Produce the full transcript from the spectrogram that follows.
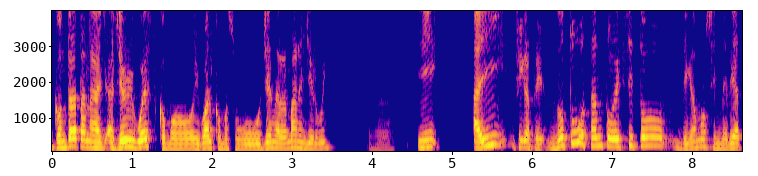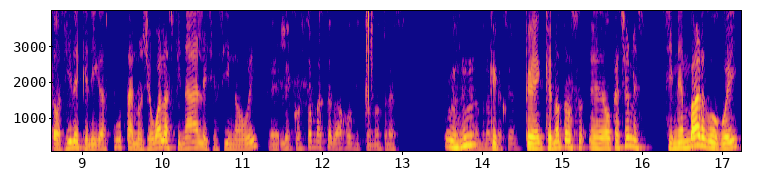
contratan a, a Jerry West como igual como su general manager, güey. ajá. Y ahí, fíjate, no tuvo tanto éxito, digamos, inmediato, así de que digas, puta, los llevó a las finales y así, ¿no, güey? Le, le costó más trabajo que con otras. en otra que, ocasión. que- que en otras eh, ocasiones. Sin embargo, güey,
